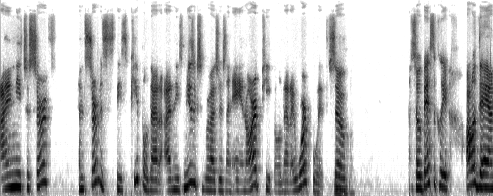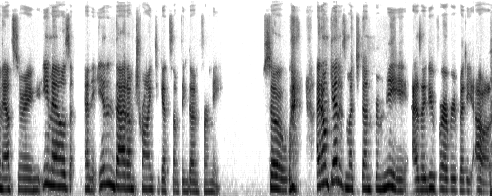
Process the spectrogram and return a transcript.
I need to serve and service these people that and these music supervisors and A&R people that I work with. So mm-hmm. so basically all day I'm answering emails and in that I'm trying to get something done for me. So I don't get as much done for me as I do for everybody else.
